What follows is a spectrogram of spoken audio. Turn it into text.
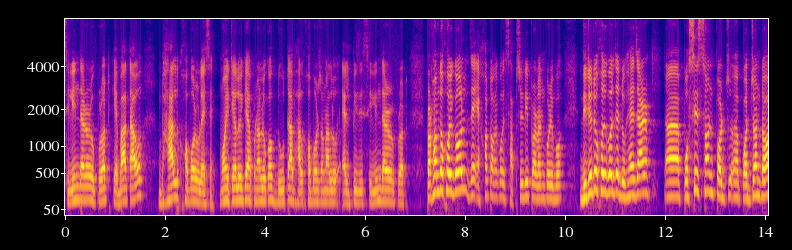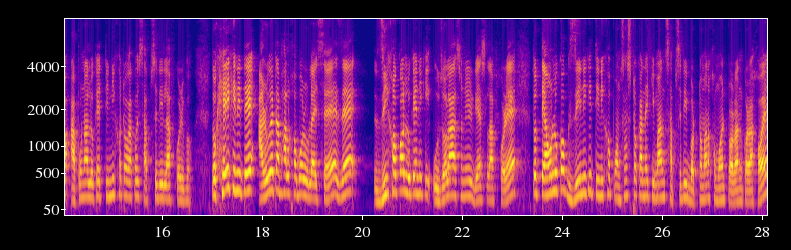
চিলিণ্ডাৰৰ ওপৰত কেইবাটাও ভাল খবৰ ওলাইছে। মই এতিয়ালৈকে আপোনালোকক দুটা ভাল খবৰ জনালোঁ এল পি জি চিলিণ্ডাৰৰ ওপৰত। প্ৰথমটো হৈ গ'ল যে এশ টকাকৈ ছাবচিডি প্ৰদান কৰিব। দ্বিতীয়টো হৈ গ'ল যে দুহেজাৰ পঁচিছ চন পৰ্যন্ত আপোনালোকে তিনিশ টকাকৈ ছাবচিডি লাভ কৰিব। তো সেইখিনিতে আৰু এটা ভাল খবৰ ওলাইছে যে যিসকল লোকে নেকি উজলা আঁচনিৰ গেছ লাভ কৰে তো তেওঁলোকক যি নেকি তিনিশ পঞ্চাছ টকা নে কিমান ছাবচিডি বৰ্তমান সময়ত প্ৰদান কৰা হয়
